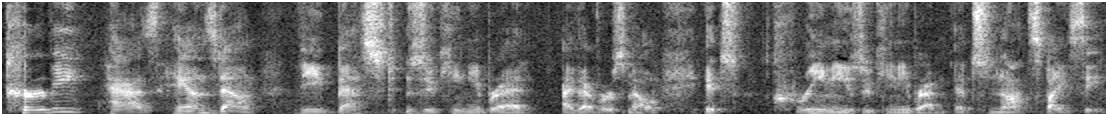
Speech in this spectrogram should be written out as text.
Kirby has, hands down, the best zucchini bread I've ever smelled. It's creamy zucchini bread. It's not spicy.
